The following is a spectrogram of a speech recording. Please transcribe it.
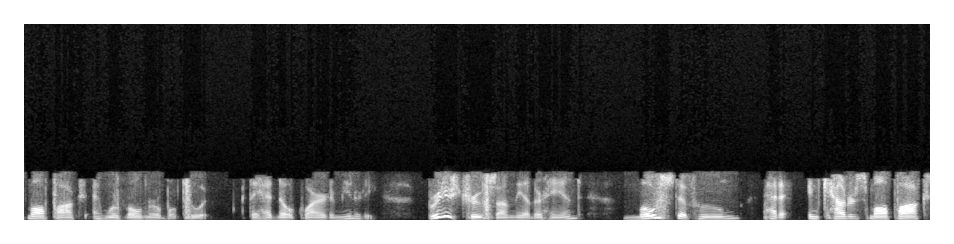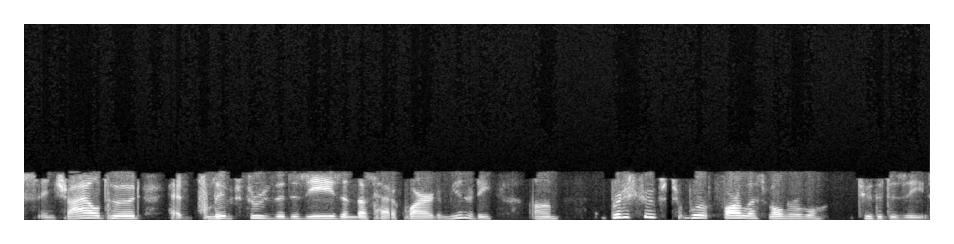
smallpox and were vulnerable to it. They had no acquired immunity. British troops, on the other hand, most of whom had encountered smallpox in childhood, had lived through the disease, and thus had acquired immunity, um, British troops were far less vulnerable to the disease.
